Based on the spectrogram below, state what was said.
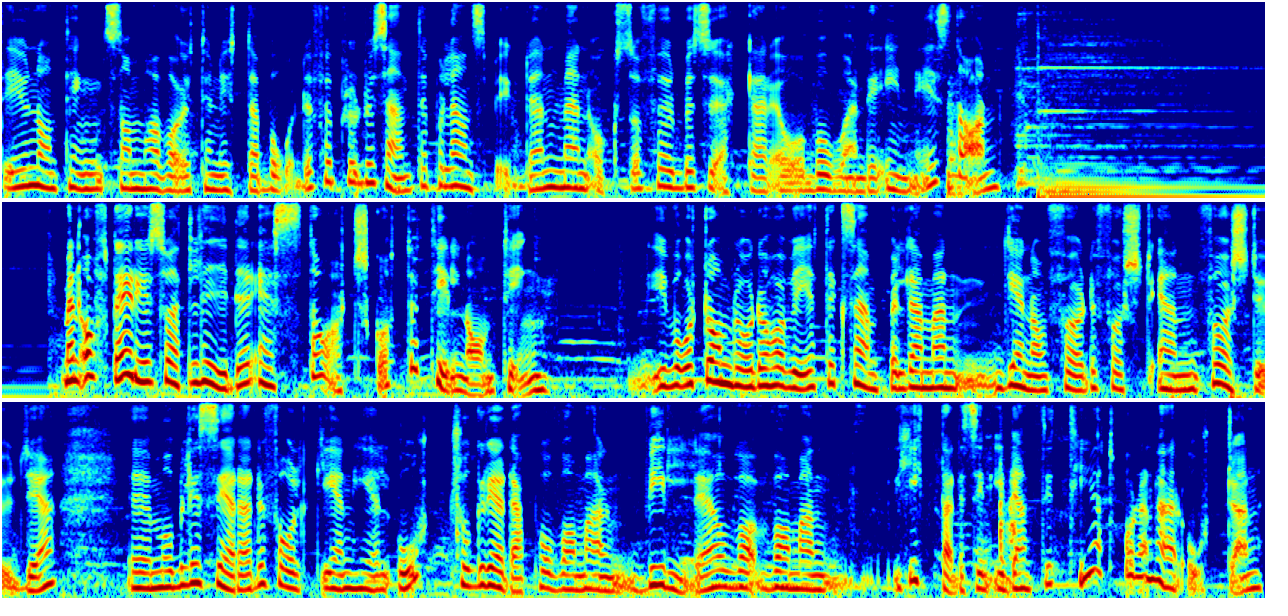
Det är ju någonting som har varit till nytta både för producenter på landsbygden men också för besökare och boende inne i stan. Men ofta är det ju så att Lider är startskottet till någonting. I vårt område har vi ett exempel där man genomförde först en förstudie, eh, mobiliserade folk i en hel ort, tog reda på vad man ville och vad, man hittade sin identitet på den här orten.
